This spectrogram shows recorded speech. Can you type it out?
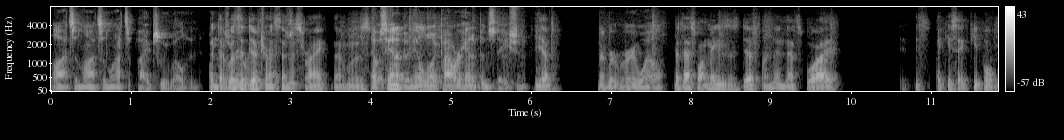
Lots and lots and lots of pipes we welded. But that was a railroad difference in us, right? That was That was Hennepin, Illinois Power Hennepin Station. yep. Remember it very well. But that's what makes us different, and that's why. It's like you say, people.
